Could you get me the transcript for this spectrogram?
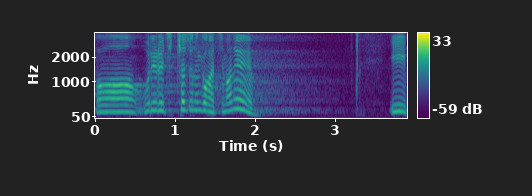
어, 우리를 지켜주는 것 같지만은 이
